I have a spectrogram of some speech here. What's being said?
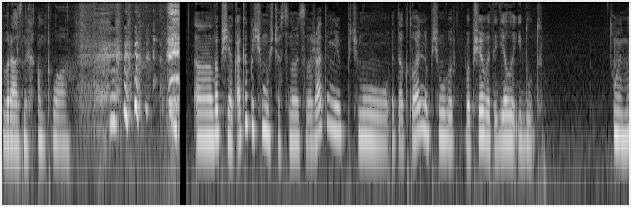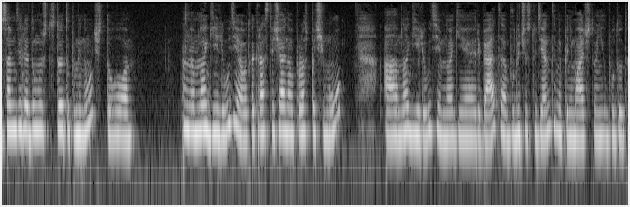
в разных амплуа. А, вообще, как и почему сейчас становятся вожатыми, почему это актуально, почему вообще в это дело идут? Ой, на самом деле, я думаю, что стоит упомянуть, что многие люди, вот как раз отвечая на вопрос «почему?», а многие люди, многие ребята, будучи студентами, понимают, что у них будут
